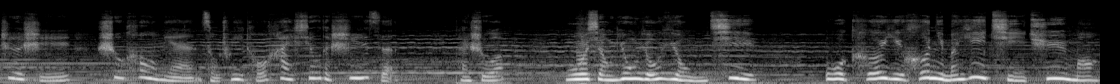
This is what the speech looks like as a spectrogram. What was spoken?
这时，树后面走出一头害羞的狮子，他说：“我想拥有勇气。”我可以和你们一起去吗？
